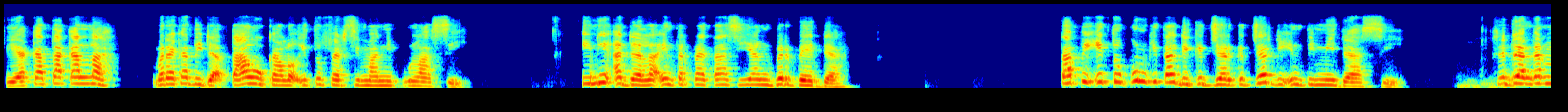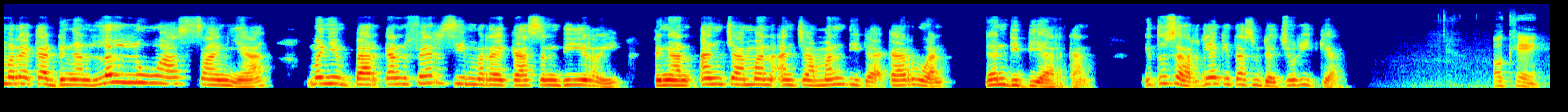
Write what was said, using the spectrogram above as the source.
ya katakanlah mereka tidak tahu kalau itu versi manipulasi ini adalah interpretasi yang berbeda. Tapi itu pun kita dikejar-kejar, diintimidasi. Sedangkan mereka dengan leluasanya menyebarkan versi mereka sendiri dengan ancaman-ancaman tidak karuan dan dibiarkan. Itu seharusnya kita sudah curiga. Oke,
